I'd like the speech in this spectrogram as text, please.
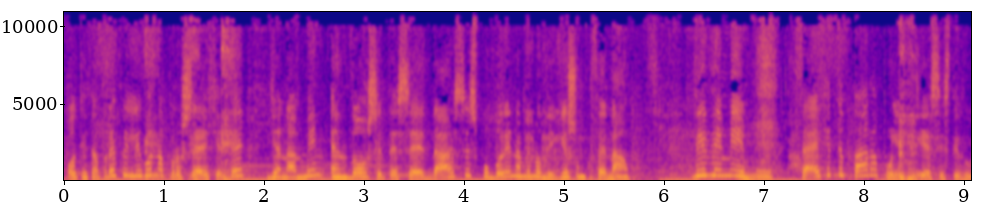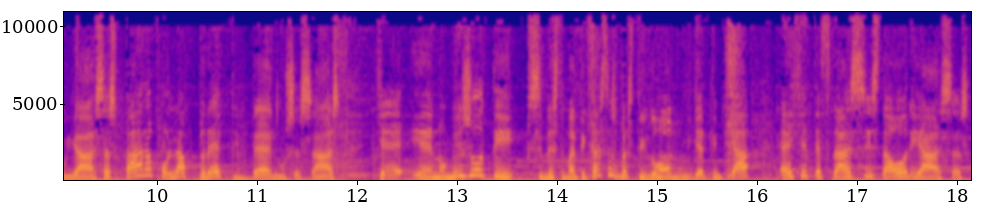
ότι θα πρέπει λίγο να προσέχετε για να μην ενδώσετε σε εντάσεις που μπορεί να μην οδηγήσουν πουθενά. Δίδυμή μου, θα έχετε πάρα πολύ πίεση στη δουλειά σας, πάρα πολλά πρέπει μπαίνουν σε εσάς και ε, νομίζω ότι συναισθηματικά σας μαστιγώνουν γιατί πια έχετε φτάσει στα όρια σας.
